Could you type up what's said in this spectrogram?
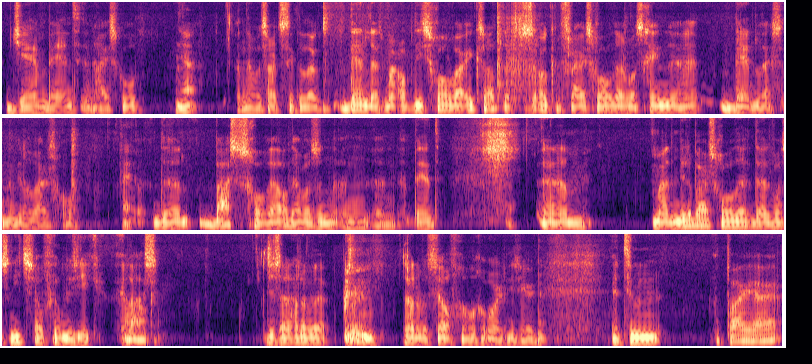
jam band in high school. Ja. En dat was hartstikke leuk. Bandles. Maar op die school waar ik zat, dat is ook een vrije school, daar was geen eh, bandles in de middelbare school. Ja. De basisschool wel, daar was een, een, een band. Ehm, maar de middelbare school, daar, daar was niet zoveel muziek, helaas. Oh, Dus dat hadden we, dat hadden we zelf gewoon georganiseerd. En toen, een paar jaar,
